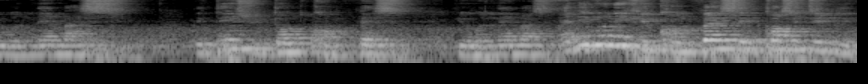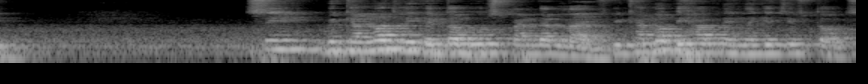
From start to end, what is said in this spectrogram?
will never see. The things you don't confess, you will never see. And even if you confess it positively, See, we cannot live a double standard life. We cannot be having a negative thought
